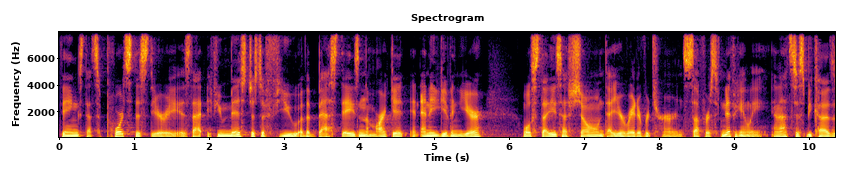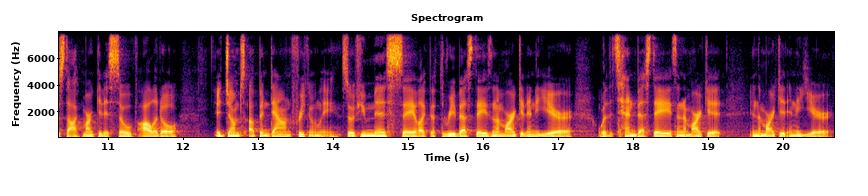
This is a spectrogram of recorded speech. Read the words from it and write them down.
things that supports this theory is that if you miss just a few of the best days in the market in any given year, well, studies have shown that your rate of return suffers significantly. And that's just because the stock market is so volatile, it jumps up and down frequently. So if you miss, say, like the three best days in the market in a year or the 10 best days in the market in the market in a year,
